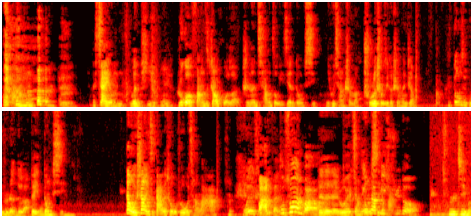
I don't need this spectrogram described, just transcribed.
好吧。嗯，那下一个问题，如果房子着火了，只能抢走一件东西，你会抢什么？除了手机和身份证，东西不是人对吧？对东西。但我上一次答的时候，我说我抢娃，我也是吧一般不算吧？对对对如果是抢东西的话须的。日记吧，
